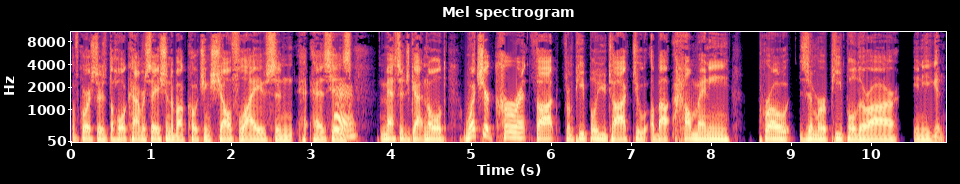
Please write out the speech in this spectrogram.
of course, there's the whole conversation about coaching shelf lives and has his message gotten old. What's your current thought from people you talk to about how many pro Zimmer people there are in Eagan?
